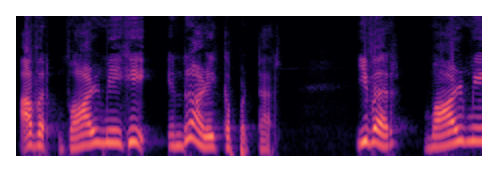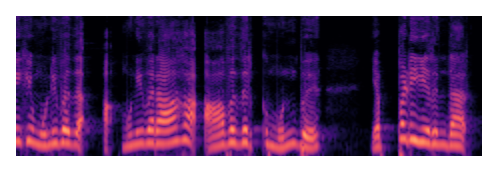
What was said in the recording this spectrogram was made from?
அவர் வால்மீகி என்று அழைக்கப்பட்டார். இவர் வால்மீகி முனிவத முனிவராக ஆவதற்கு முன்பு எப்படி இருந்தார்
